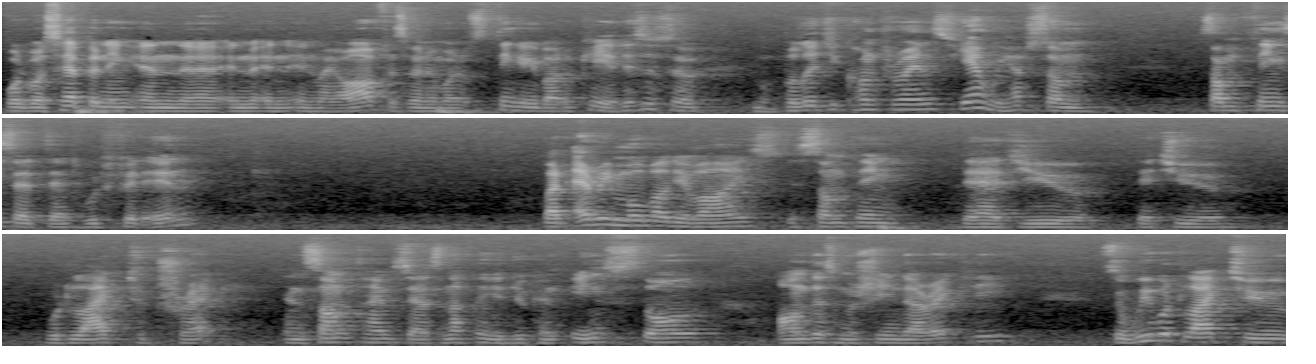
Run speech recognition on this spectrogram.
what was happening in, uh, in, in in my office when I was thinking about okay, this is a mobility conference. Yeah, we have some some things that that would fit in. But every mobile device is something that you that you would like to track, and sometimes there's nothing that you can install on this machine directly. So we would like to,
